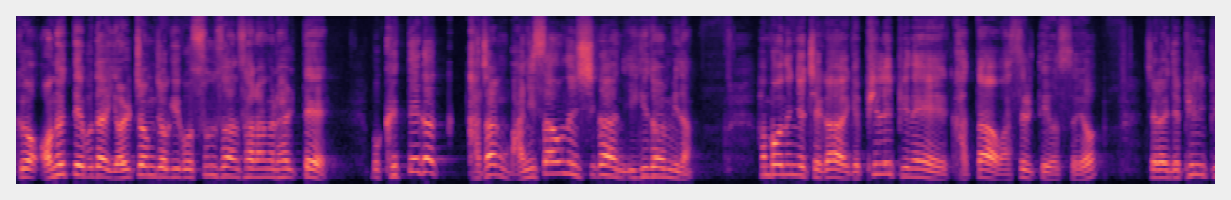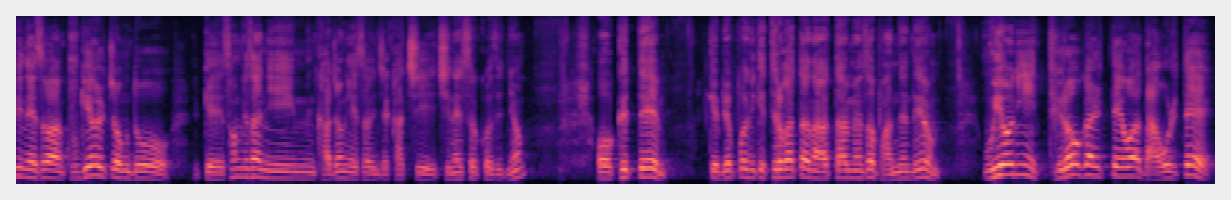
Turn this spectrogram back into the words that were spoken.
그 어느 때보다 열정적이고 순수한 사랑을 할 때, 뭐 그때가 가장 많이 싸우는 시간이기도 합니다. 한 번은요, 제가 필리핀에 갔다 왔을 때였어요. 제가 이제 필리핀에서 한 9개월 정도 이렇게 선교사님 가정에서 이제 같이 지냈었거든요. 어, 그때 이렇게 몇 번 이렇게 들어갔다 나왔다 하면서 봤는데요. 우연히 들어갈 때와 나올 때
